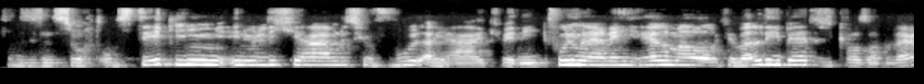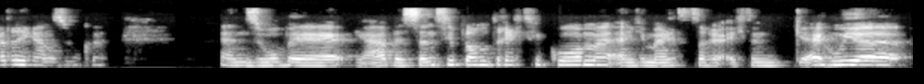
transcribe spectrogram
dat is een soort ontsteking in je lichaam. Dus je voelt, ah ja, ik weet niet, ik voelde me daar niet helemaal geweldig bij. Dus ik was dan verder gaan zoeken. En zo bij, ja, bij Sensiplan terechtgekomen. En gemerkt dat er echt een goede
